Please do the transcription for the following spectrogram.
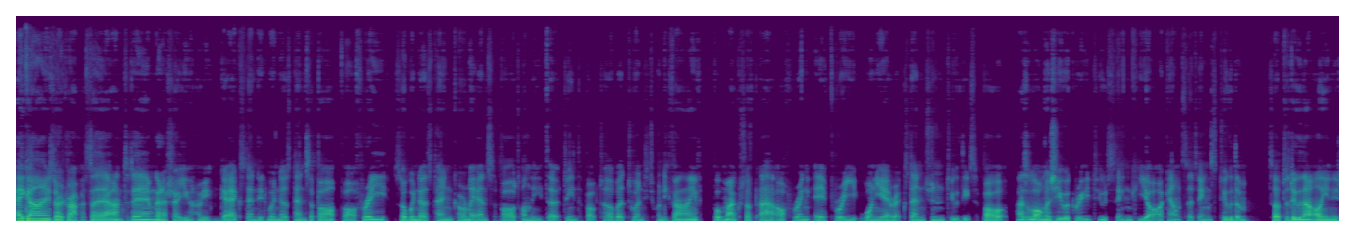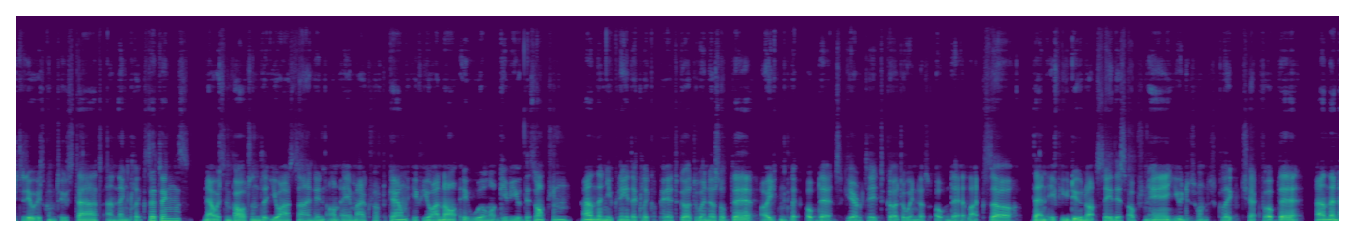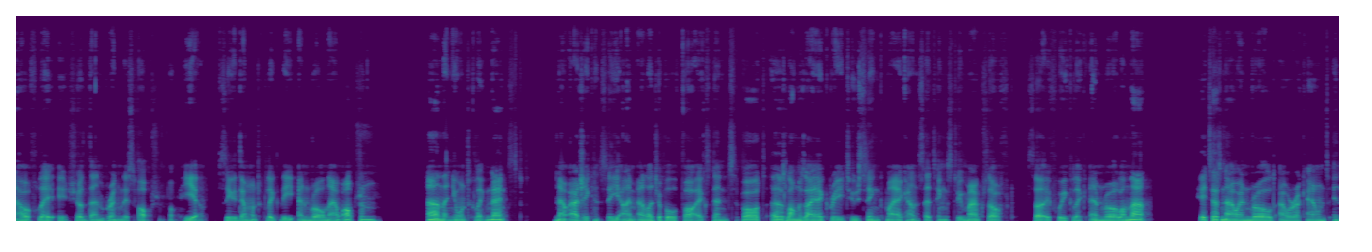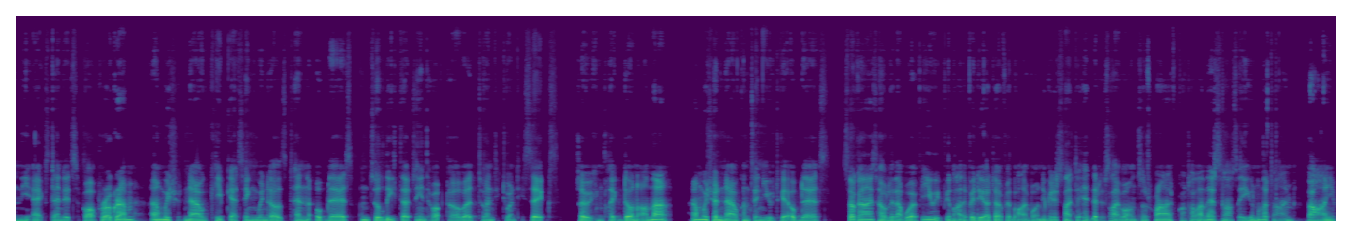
Hey guys, Rage Vipers here, and today I'm going to show you how you can get extended Windows 10 support for free. So Windows 10 currently ends support on the 13th of October 2025, but Microsoft are offering a free one-year extension to the support as long as you agree to sync your account settings to them. So to do that, all you need to do is come to Start and then click Settings. Now it's important that you are signed in on a Microsoft account. If you are not, it will not give you this option. And then you can either click up here to go to Windows Update, or you can click Update and Security to go to Windows Update like so. Then if you do not see this option here, you just want to click Check for Update, and then hopefully it should then bring this option up here. So you then want to click the Enroll Now option, and then you want to click Next. Now, as you can see, I'm eligible for extended support as long as I agree to sync my account settings to Microsoft. So if we click enroll on that, it has now enrolled our account in the extended support program, and we should now keep getting Windows 10 updates until the 13th of October 2026. So we can click done on that, and we should now continue to get updates. So guys, hopefully that worked for you. If you liked the video, don't forget the like button. If you dislike to hit the dislike button, subscribe, content like this, and I'll see you another time. Bye.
